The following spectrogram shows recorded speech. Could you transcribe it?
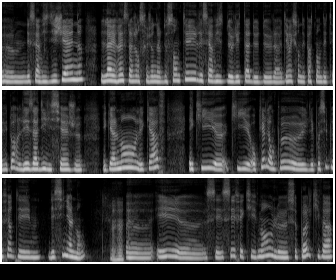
euh, les services d'hygiène, l'ARS, l'Agence régionale de santé, les services de l'État de, la Direction département des territoires, les ADIL y siègent également, les CAF, et qui, euh, qui, auxquels on peut, euh, il est possible de faire des, signalements. Mmh. et c'est effectivement le, ce pôle qui va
